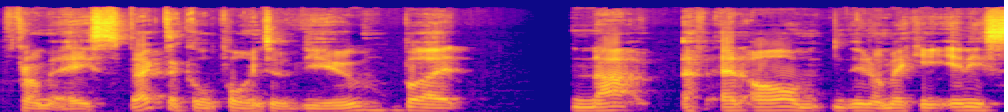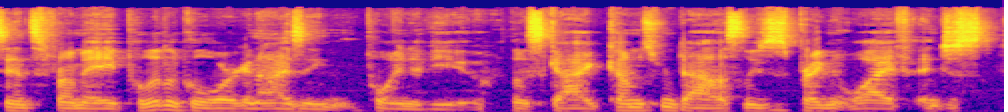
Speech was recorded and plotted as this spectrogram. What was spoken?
from a spectacle point of view, but not at all you know making any sense from a political organizing point of view. This guy comes from Dallas, his pregnant wife, and just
